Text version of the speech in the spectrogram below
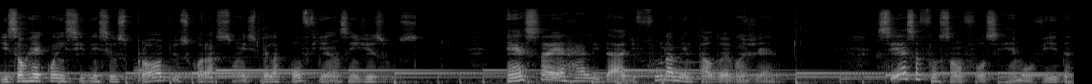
e são reconhecidos em seus próprios corações pela confiança em Jesus. Essa é a realidade fundamental do Evangelho. Se essa função fosse removida,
